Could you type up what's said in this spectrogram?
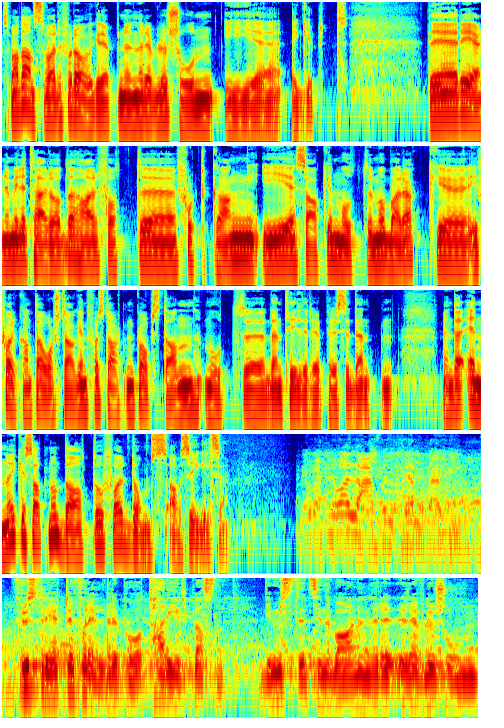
som hadde ansvaret for overgrepene under revolusjonen i Egypt. Det regjerende militærrådet har fått fortgang i saken mot Mubarak i forkant av årsdagen for starten på oppstanden mot den tidligere presidenten. Men det er ennå ikke satt noen dato for domsavsigelse. Frustrerte foreldre på Tahrir-plassen. De mistet sine barn under revolusjonen.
